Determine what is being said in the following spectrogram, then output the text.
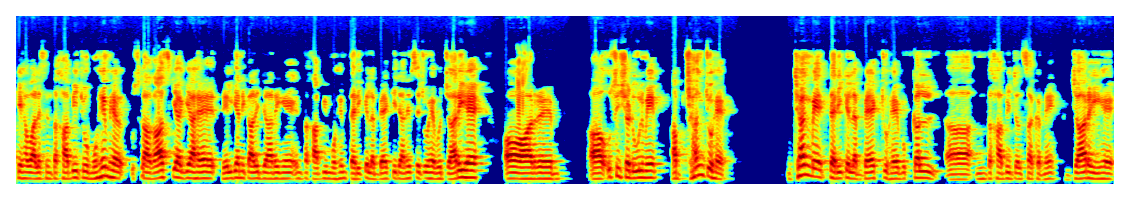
के हवाले से इंतबी जो मुहिम है, उसका आगाज़ किया गया है। रैलियाँ निकाली जा रही हैं इंतबी मुहिम तहरीक लब्बैक की जानब से जो है वो जारी है। और उसी शेड्यूल में अब जंग जो है जंग में तहरीक लब्बैक जो है वो कल इंतबी जलसा करने जा रही है।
